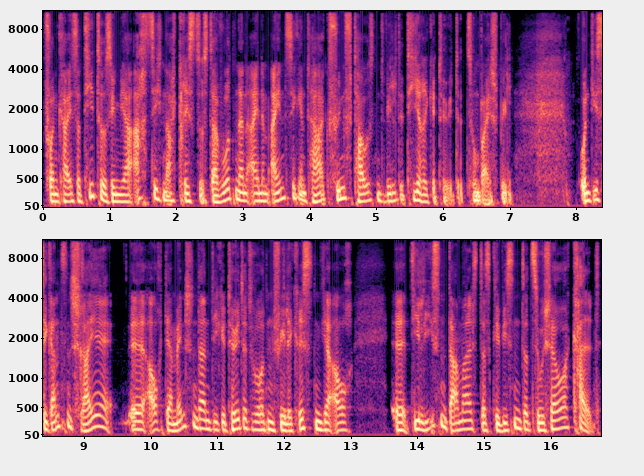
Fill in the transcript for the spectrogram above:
von Kaiser Titus im Jahr 80 nach Christus, da wurden an einem einzigen Tag 5000 wilde Tiere getötet, zum Beispiel. Und diese ganzen Schreie, äh, auch der Menschen dann, die getötet wurden, viele Christen ja auch, äh, die ließen damals das Gewissen der Zuschauer kalt.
